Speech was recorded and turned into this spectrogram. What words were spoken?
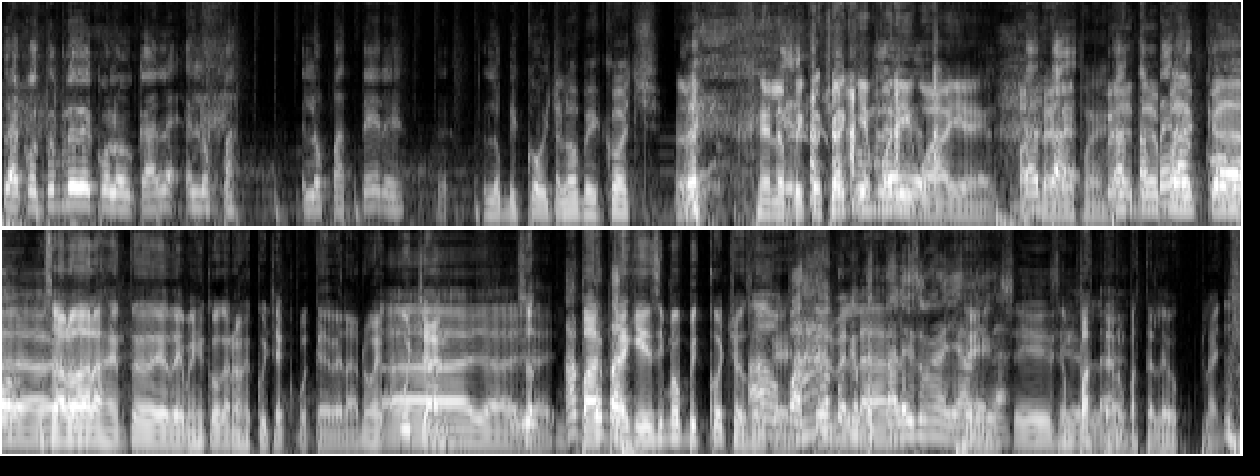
la costumbre de colocarla en los, pas- en los pasteles, en los bizcochos. Los bizcochos. En los bizcochos aquí en Como que- Boricua y en pasteles, pues. Como-. Un saludo a la gente de, de México que nos escucha, porque de verdad nos escuchan. Ay, ay, So- ay. Ah, pa- pero pa- aquí decimos bizcochos. Ah, ¿o qué? un pastel, ah, porque ¿verdad? pastales son allá, Sí. ¿verdad? Sí, sí. un pastel, verdad. un pastel de cumpleaños.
